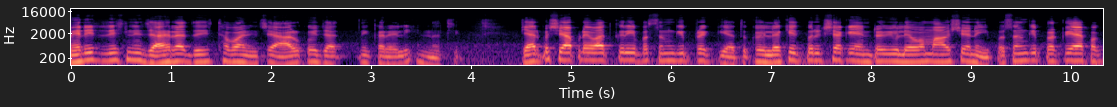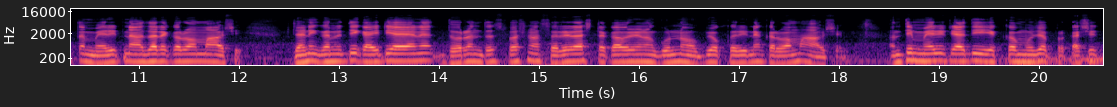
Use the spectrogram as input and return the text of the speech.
મેરિટ લિસ્ટની જાહેરાત થવાની છે. હાલ કોઈ જાતની કરેલી નથી. ત્યાર પછી આપણે વાત કરીએ પસંદગી પ્રક્રિયા. તો કોઈ લેખિત પરીક્ષા કે ઇન્ટરવ્યૂ લેવામાં આવશે નહીં. પસંદગી પ્રક્રિયા ફક્ત મેરિટના આધારે કરવામાં આવશે. જેની ગણતરી આઈટીઆઈ અને ધોરણ દસ પાસમાં સરેરાશ ટકાવારીના ગુણનો ઉપયોગ કરીને કરવામાં આવશે. અંતિમ મેરિટ યાદી એકમ મુજબ પ્રકાશિત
